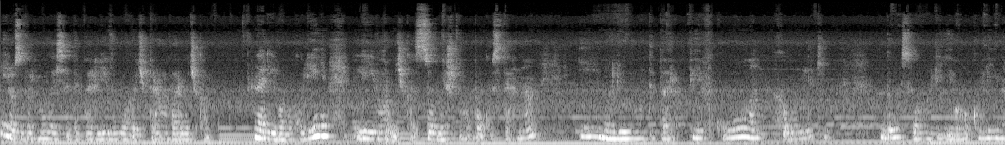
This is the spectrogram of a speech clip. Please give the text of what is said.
І розвернулися тепер ліворуч, права ручка на лівому коліні, ліва ручка з зовнішнього боку стегна. І малюємо тепер півкола хвильки до свого лівого коліна.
